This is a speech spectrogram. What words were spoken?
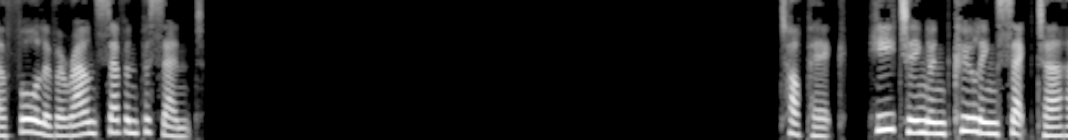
a fall of around 7%. Topic: Heating and cooling sector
